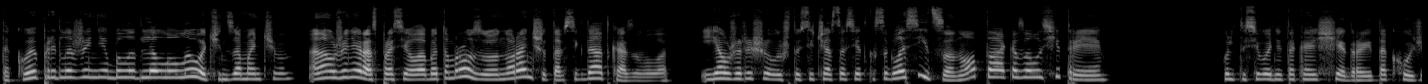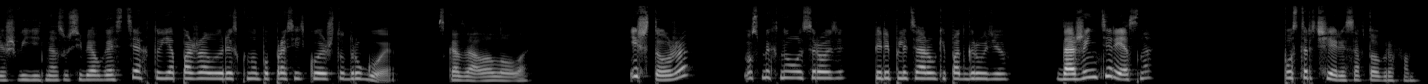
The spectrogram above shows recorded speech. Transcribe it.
Такое предложение было для Лолы очень заманчивым. Она уже не раз просила об этом Розу, но раньше та всегда отказывала. И я уже решила, что сейчас соседка согласится, но та оказалась хитрее. Коль ты сегодня такая щедрая и так хочешь видеть нас у себя в гостях, то я, пожалуй, рискну попросить кое-что другое, — сказала Лола. «И что же?» — усмехнулась Рози, переплетя руки под грудью. «Даже интересно!» Постер Черри с автографом,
